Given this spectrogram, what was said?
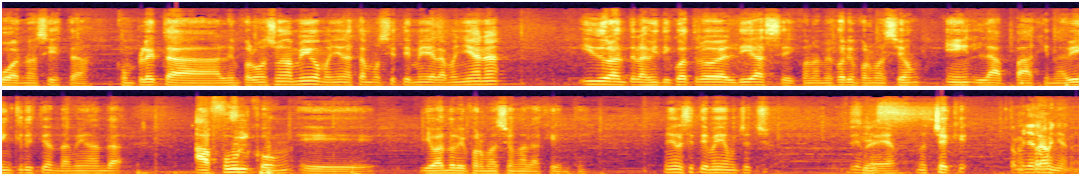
Bueno, así está. Completa la información, amigo. Mañana estamos 7 y media de la mañana. Y durante las 24 horas del día se- con la mejor información en la página. Bien, Cristian también anda a full con eh, llevando la información a la gente. Mañana 7 y media, muchachos. Sí, media. No cheque. Hasta Hasta mañana. mañana.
